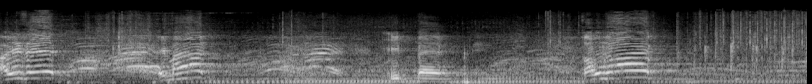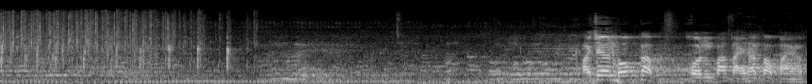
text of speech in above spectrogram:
อภิสิทธิ์ไอ้มาร์คอีเป็นขอบคุณครับขอเชิญพบกับคนปราศัยท่านต่อไปครับ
